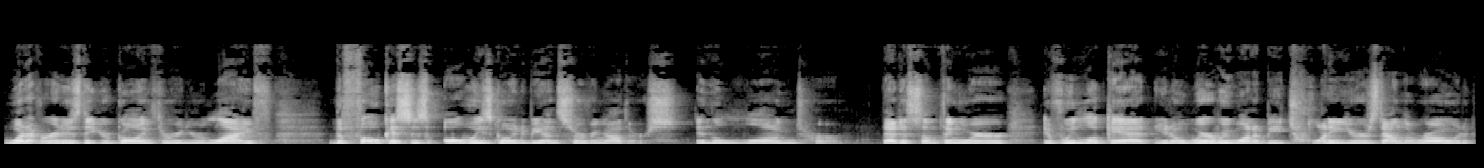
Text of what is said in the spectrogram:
Whatever it is that you're going through in your life, the focus is always going to be on serving others in the long term. That is something where if we look at, you know, where we want to be 20 years down the road,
